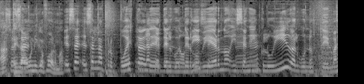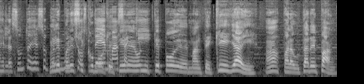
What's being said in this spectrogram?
Ah, es la única forma. Esa, es la propuesta del, gobierno y se han incluido algunos temas. El asunto es eso que ¿No le parece como que tiene un tipo de mantequilla ahí ah, para untar el pan?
